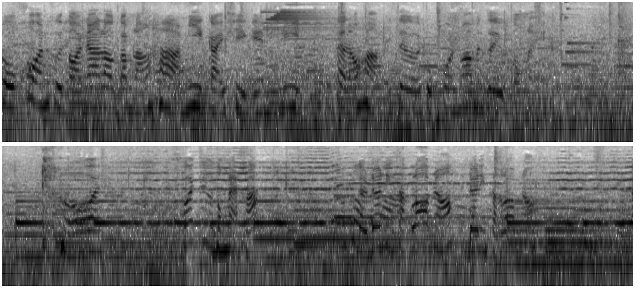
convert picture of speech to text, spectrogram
ทุกคนคือตอนนี้เรากำลังหามีไก่ฉีกเอมิลี่แต่เราหาไม่เจอทุกคนว่ามันจะอยู่ตรงไหนโอ้ยว่าจะอยู่ตรงไหนคะเดี๋ยวเดินอีกสักรอบเนาะเดินอีกสักรอบเนาะไป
